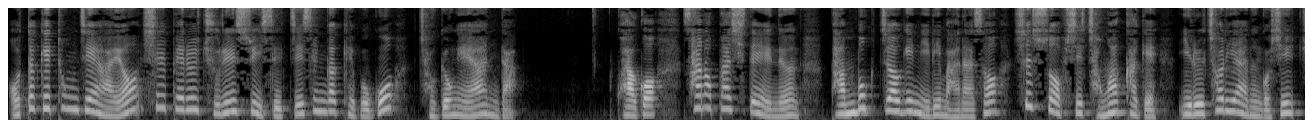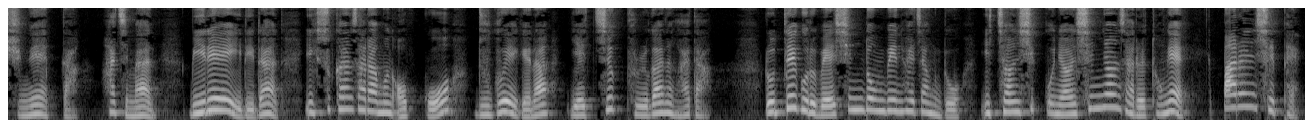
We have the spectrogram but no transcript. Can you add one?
어떻게 통제하여 실패를 줄일 수 있을지 생각해보고 적용해야 한다. 과거 산업화 시대에는 반복적인 일이 많아서 실수 없이 정확하게 일을 처리하는 것이 중요했다. 하지만 미래의 일이란 익숙한 사람은 없고 누구에게나 예측 불가능하다. 롯데그룹의 신동빈 회장도 2019년 신년사를 통해 빠른 실패,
